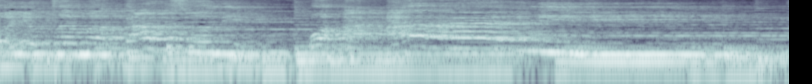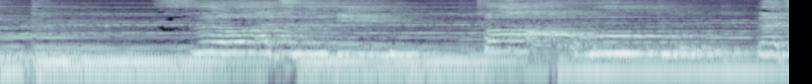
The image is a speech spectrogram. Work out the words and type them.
我又怎么告诉你，我还爱你？是我自己错误的决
